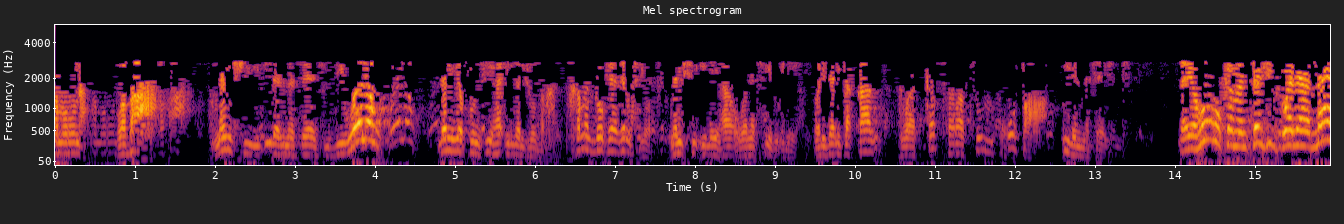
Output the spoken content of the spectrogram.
أمرنا. وبار نمشي إلى المساجد ولو لم يكن فيها إلا الجدران خمس فيها غير الحيوط نمشي إليها ونسير إليها. ولذلك قال وكثرة الخطى إلى المساجد. لا يهمك من تجد ولا ما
